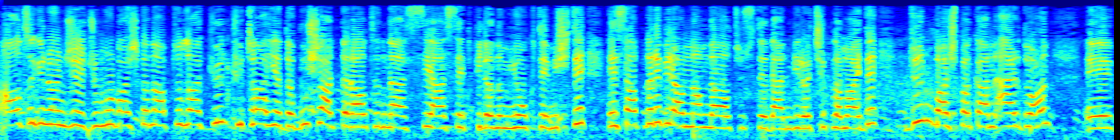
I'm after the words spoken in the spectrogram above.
6 gün önce Cumhurbaşkanı Abdullah Gül Kütahya'da bu şartlar altında siyaset planım yok demişti. Hesapları bir anlamda alt üst eden bir açıklamaydı. Dün Başbakan Erdoğan e,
